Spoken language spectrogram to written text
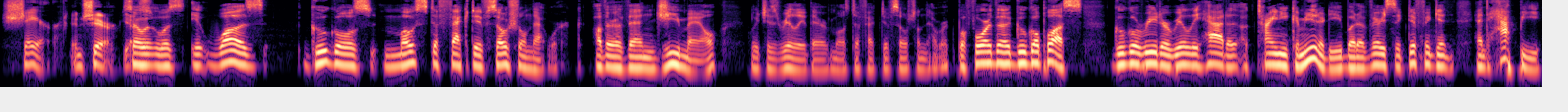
share and share. Yes. so it was it was google's most effective social network other than gmail which is really their most effective social network before the google plus google reader really had a, a tiny community but a very significant and happy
